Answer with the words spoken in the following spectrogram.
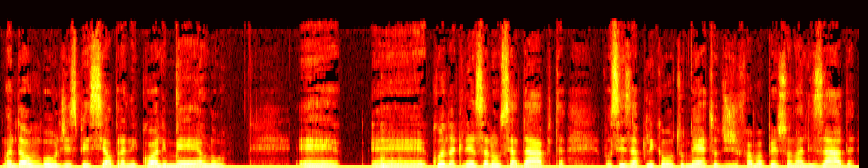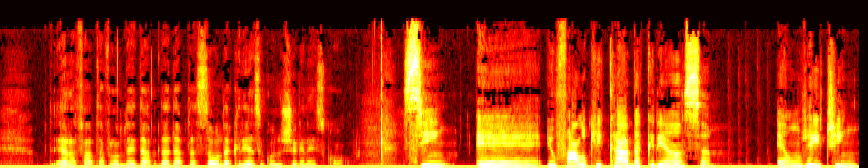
Mandar um bom dia especial para Nicole Melo. É, é, quando a criança não se adapta, vocês aplicam outro método de forma personalizada? Ela está falando da, da adaptação da criança quando chega na escola. Sim, é, eu falo que cada criança é um jeitinho.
